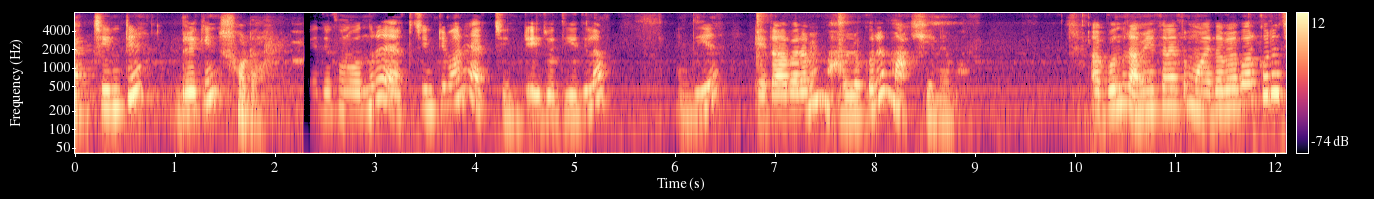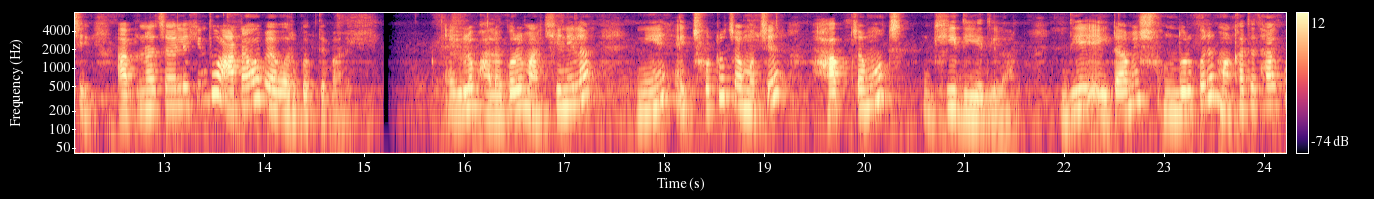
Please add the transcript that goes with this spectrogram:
এক চিমটে ব্রেকিং সোডা। এই দেখুন বন্ধুরা, এক চিমটি মানে এক চিমটি। এই যে দিয়ে দিলাম, দিয়ে এটা আবার আমি ভালো করে মাখিয়ে নেব। আর বন্ধুরা, আমি এখানে তো ময়দা ব্যবহার করেছি, আপনারা চাইলে কিন্তু আটাও ব্যবহার করতে পারে এগুলো ভালো করে মাখিয়ে নিলাম। নিয়ে এই ছোট চামচের হাফ চামচ ঘি দিয়ে দিলাম। দিয়ে এইটা আমি সুন্দর করে মাখাতে থাকব,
